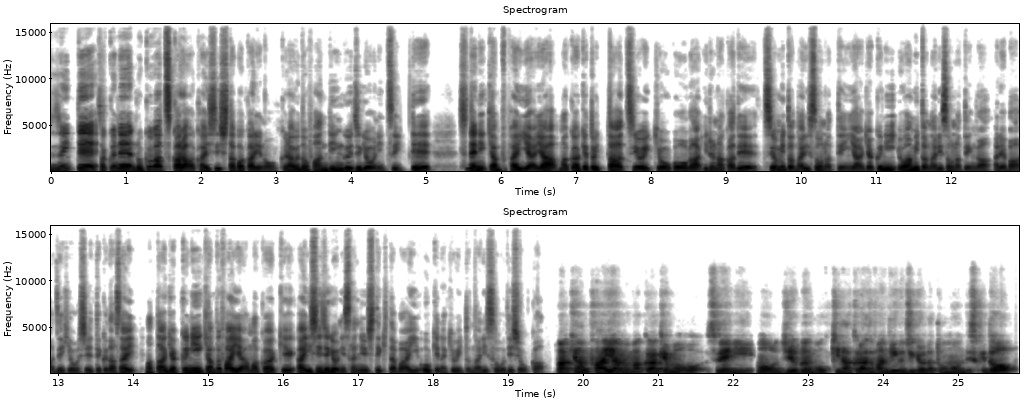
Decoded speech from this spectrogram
続いて昨年6月から開始したばかりのクラウドファンディング事業についてすでにキャンプファイヤーや幕開けといった強い競合がいる中で強みとなりそうな点や逆に弱みとなりそうな点があればぜひ教えてください。また逆にキャンプファイヤー幕開けが EC 事業に参入してきた場合大きな脅威となりそうでしょうか？まあ、キャンプファイヤーも幕開けもすでにもう十分大きなクラウドファンディング事業だと思うんですけど、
